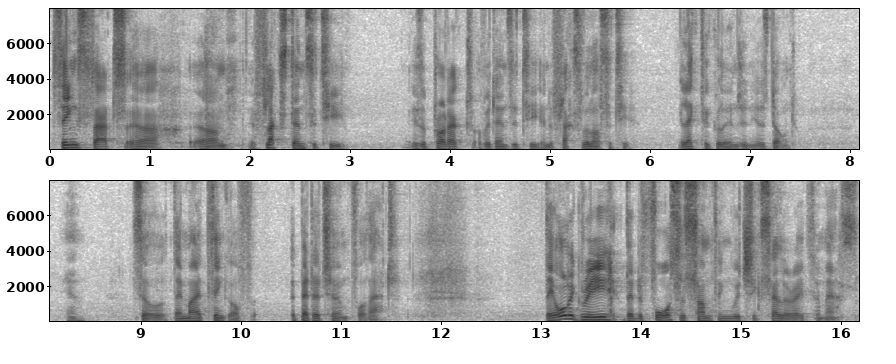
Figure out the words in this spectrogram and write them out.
thinks that uh, um, a flux density is a product of a density and a flux velocity. Electrical engineers don't. Yeah? So they might think of a better term for that. They all agree that a force is something which accelerates a mass.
